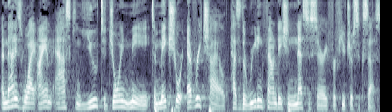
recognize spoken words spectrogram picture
And that is why I am asking you to join me to make sure every child has the reading foundation necessary for future success.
